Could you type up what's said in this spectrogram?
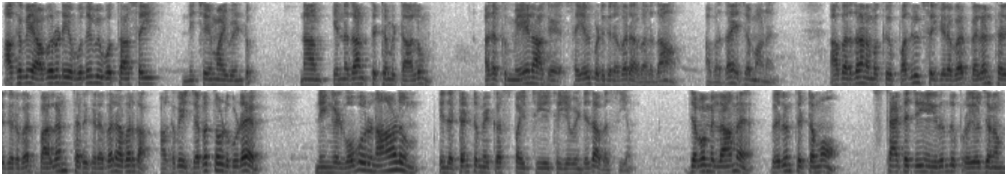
ஆகவே அவருடைய உதவி ஒத்தாசை நிச்சயமாய் வேண்டும். நாம் என்னதான் திட்டமிட்டாலும் அதற்கு மேலாக செயல்படுகிறவர் அவர்தான். அவர்தான் எஜமானன். அவர்தான் நமக்கு பதில் செய்கிறவர் பலன் தருகிறவர் பலன் தருகிறவர் அவர்தான். ஆகவே ஜெபத்தோடு கூட நீங்கள் ஒவ்வொரு நாளும் இந்த டென்ட் மேக்கர்ஸ் பயிற்சியை செய்ய வேண்டியது அவசியம். ஜபம் இல்லாம வெறும் திட்டமோ ஸ்ட்ராட்டஜியும் இருந்து பிரயோஜனம்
